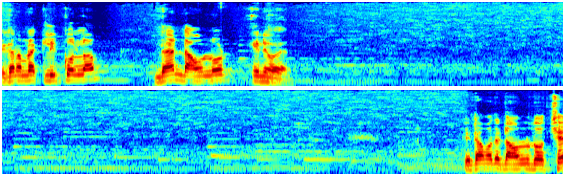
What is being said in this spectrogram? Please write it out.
এখানে আমরা ক্লিক করলাম দেন ডাউনলোড এনিওয়ার এটা আমাদের ডাউনলোড হচ্ছে।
